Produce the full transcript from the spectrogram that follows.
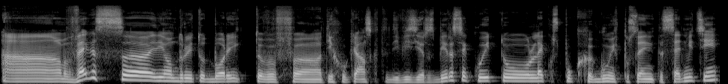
А, Вегас един от другите отбори в Тихоокеанската дивизия, разбира се, които леко спукаха гуми в последните седмици.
